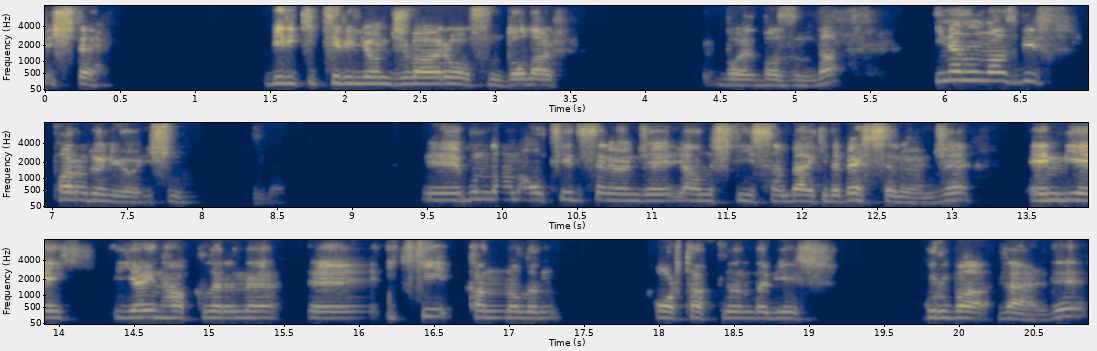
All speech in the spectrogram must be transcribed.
işte 1-2 trilyon civarı olsun dolar bazında. İnanılmaz bir para dönüyor işin. E, bundan 6-7 sene önce yanlış değilsem belki de 5 sene önce NBA yayın haklarını e, iki kanalın ortaklığında bir gruba verdi.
